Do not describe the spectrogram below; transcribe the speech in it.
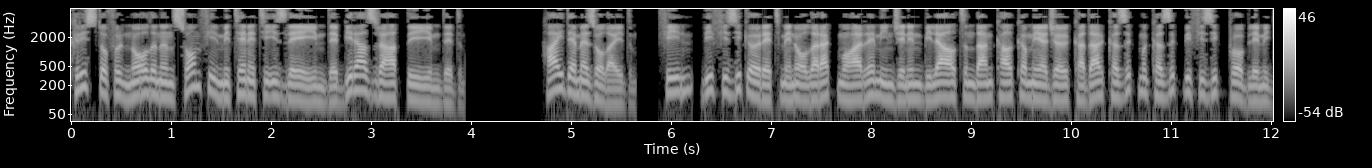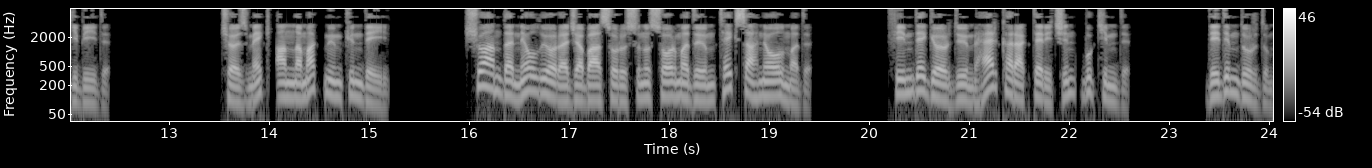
Christopher Nolan'ın son filmi Tenet'i izleyeyim de biraz rahatlayayım dedim. Hay demez olaydım. Film, bir fizik öğretmeni olarak Muharrem İnce'nin bile altından kalkamayacağı kadar kazık mı kazık bir fizik problemi gibiydi. Çözmek, anlamak mümkün değil. Şu anda ne oluyor acaba sorusunu sormadığım tek sahne olmadı. Filmde gördüğüm her karakter için, bu kimdi? Dedim durdum.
